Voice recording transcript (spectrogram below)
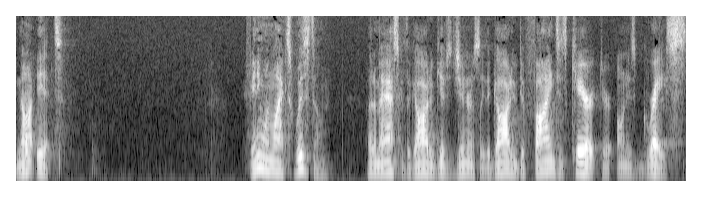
Not it. If anyone lacks wisdom, let him ask of the God who gives generously, the God who defines his character on his grace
